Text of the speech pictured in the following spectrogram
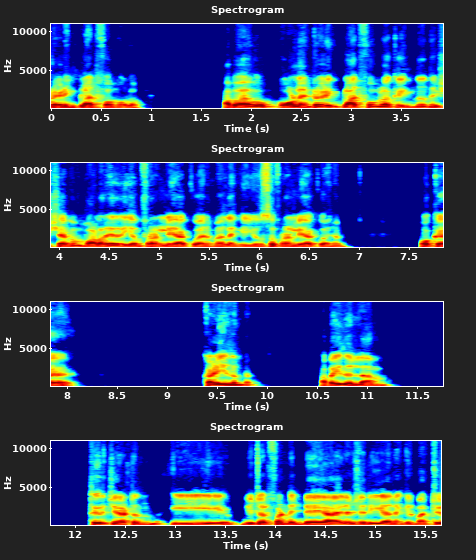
ട്രേഡിംഗ് പ്ലാറ്റ്ഫോമുകൾ അപ്പോൾ ഓൺലൈൻ ട്രേഡിംഗ് പ്ലാറ്റ്ഫോമുകളൊക്കെ ഇന്ന് നിക്ഷേപം വളരെയധികം ഫ്രണ്ട്ലി ആക്കുവാനും അല്ലെങ്കിൽ യൂസർ ഫ്രണ്ട്ലി ആക്കുവാനും ഒക്കെ കഴിയുന്നുണ്ട്. അപ്പോൾ ഇതെല്ലാം തീർച്ചയായിട്ടും ഈ മ്യൂച്വൽ ഫണ്ടിന്റെ ആയാലും ശരി അല്ലെങ്കിൽ മറ്റ്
